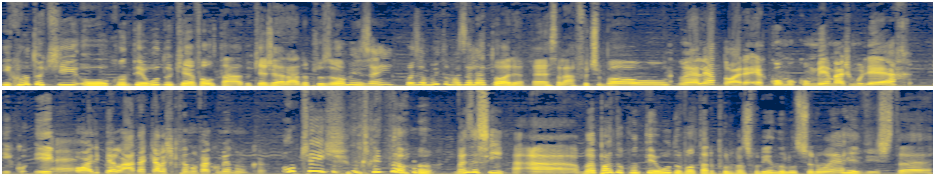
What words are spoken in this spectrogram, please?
enquanto que o conteúdo que é voltado, que é gerado pros homens, é em coisa muito mais aleatória. É, sei lá, futebol. Não é aleatória, é como comer mais mulher e, e É. olhe pelada aquelas que você não vai comer nunca. Ok, então. Mas assim, a, a maior parte do conteúdo voltado pro masculino, Lúcio, não é revista,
